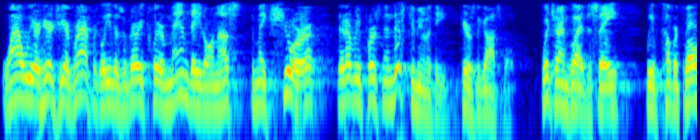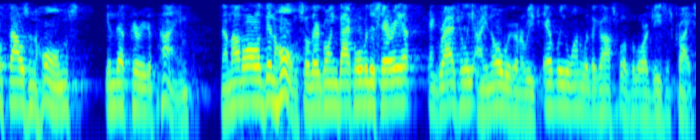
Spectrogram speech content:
while we are here geographically, there's a very clear mandate on us to make sure that every person in this community hears the gospel, which I'm glad to say we have covered 12,000 homes in that period of time. Now, not all have been home, so they're going back over this area, and gradually I know we're going to reach everyone with the gospel of the Lord Jesus Christ.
